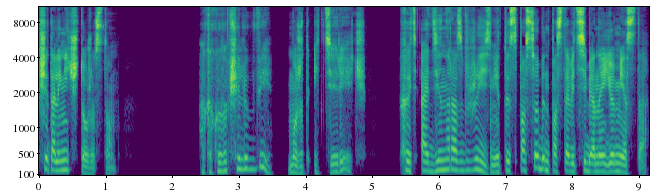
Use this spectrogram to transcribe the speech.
считали ничтожеством. О какой вообще любви может идти речь? Хоть один раз в жизни ты способен поставить себя на ее место.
